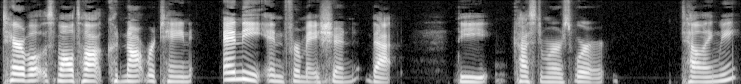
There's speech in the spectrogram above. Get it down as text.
Terrible at small talk. Could not retain any information that the customers were telling me.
